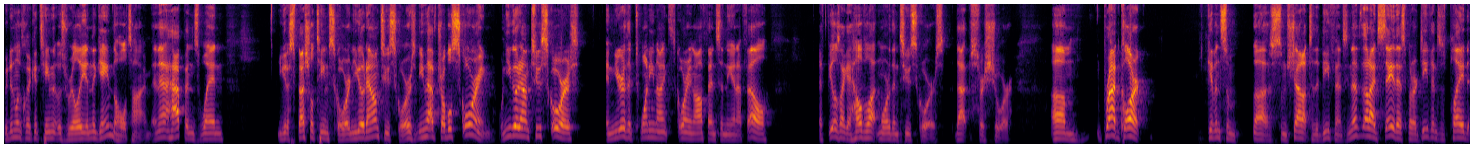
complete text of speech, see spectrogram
We didn't look like a team that was really in the game the whole time, and that happens when you get a special team score and you go down two scores and you have trouble scoring. When you go down two scores and you're the 29th scoring offense in the NFL, it feels like a hell of a lot more than two scores. That's for sure. Um, Brad Clark giving some uh, some shout out to the defense. And I thought I'd say this, but our defense has played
